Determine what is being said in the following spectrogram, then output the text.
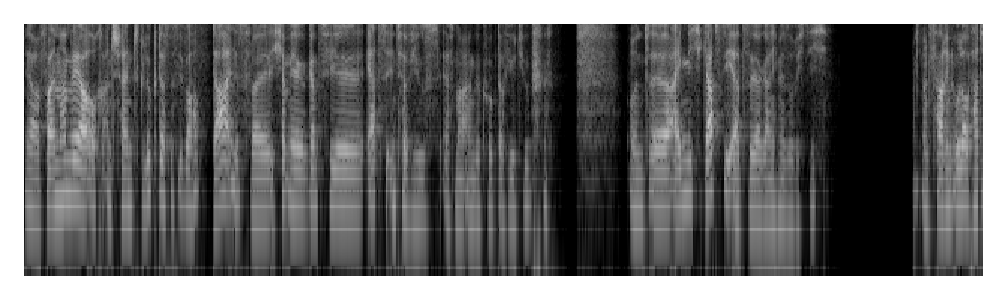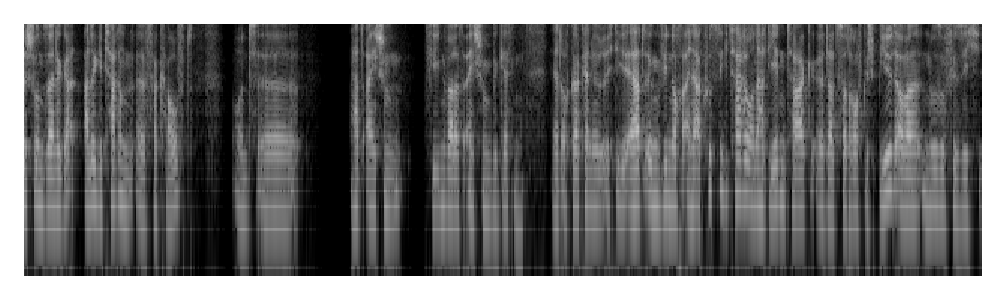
Ja, vor allem haben wir ja auch anscheinend Glück, dass es überhaupt da ist, weil ich habe mir ganz viel Ärzte-Interviews erstmal angeguckt auf YouTube. Und äh, eigentlich gab es die Ärzte ja gar nicht mehr so richtig. Und Farin Urlaub hatte schon seine alle Gitarren äh, verkauft und äh, hat eigentlich schon, für ihn war das eigentlich schon gegessen. Er hat auch gar keine richtige, er hat irgendwie noch eine Akustikgitarre und er hat jeden Tag äh, da zwar drauf gespielt, aber nur so für sich.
